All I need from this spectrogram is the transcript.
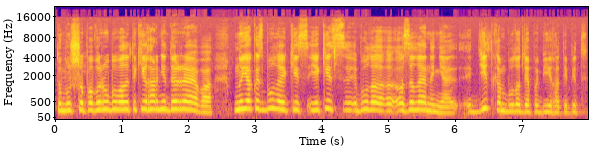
тому що повирубували такі гарні дерева. Ну якось було якесь, якесь було е, озеленення. Діткам було де побігати під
